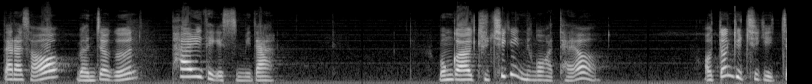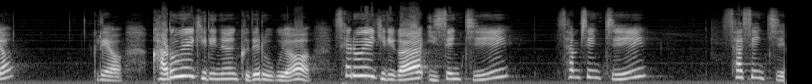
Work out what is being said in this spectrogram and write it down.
따라서 면적은 8이 되겠습니다. 뭔가 규칙이 있는 것 같아요. 어떤 규칙이 있죠? 그래요. 가로의 길이는 그대로고요. 세로의 길이가 2cm, 3cm, 4cm,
